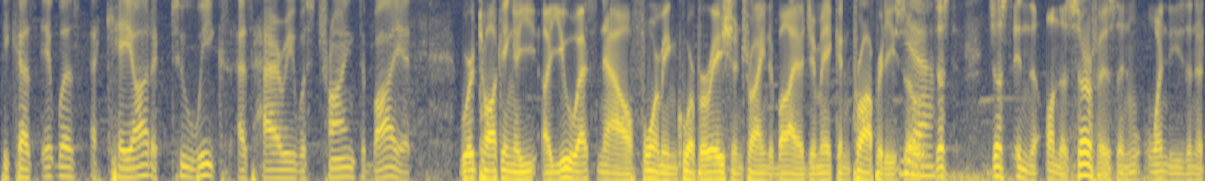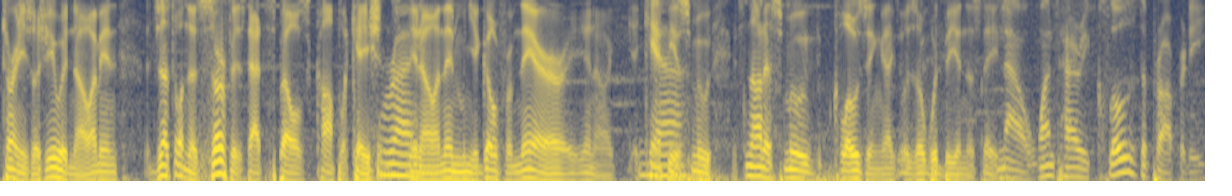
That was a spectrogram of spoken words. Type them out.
because it was a chaotic two weeks as Harry was trying to buy it. We're talking a, a U.S. now forming corporation trying to buy a Jamaican property. So Yeah. just just in the on the surface, and Wendy's an attorney, so she would know. I mean, just on the surface, that spells complications, Right. you know. And then when you go from there, you know, it, it can't be Yeah. a smooth. It's not a smooth closing as as it would be in the states. Now, once Harry closed the property,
